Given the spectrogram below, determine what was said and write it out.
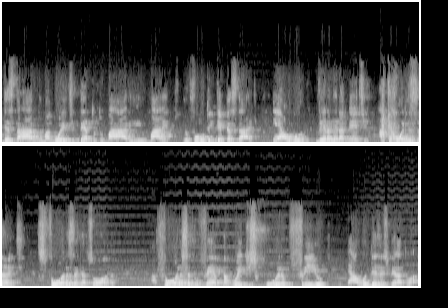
de estar numa noite dentro do mar e o mar envolto em tempestade. É algo verdadeiramente aterrorizante. As forças das ondas, a força do vento na noite escura, o frio, é algo desesperador.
